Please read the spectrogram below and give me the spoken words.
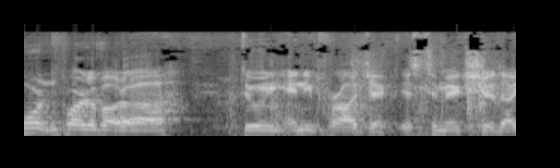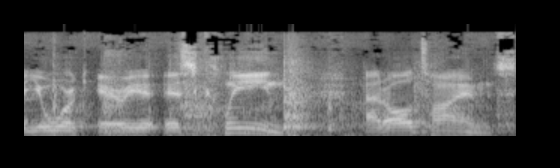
important part about uh, doing any project is to make sure that your work area is clean at all times.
